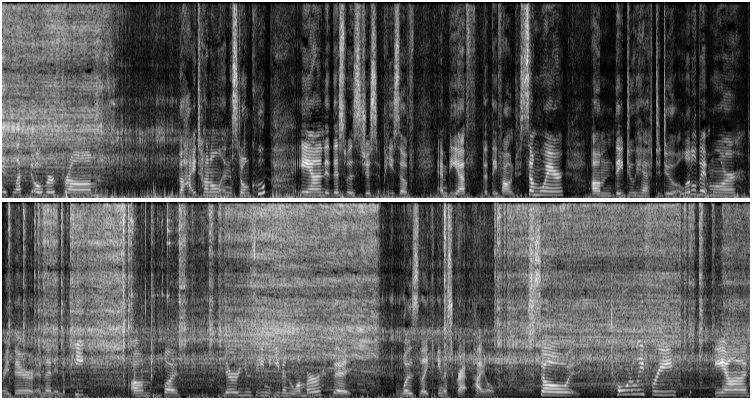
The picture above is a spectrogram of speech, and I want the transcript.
is left over from the high tunnel and the stone coop and this was just a piece of MDF that they found somewhere. Um, they do have to do a little bit more right there and then in the peak um, but they're using even lumber that was like in a scrap pile. So totally free and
